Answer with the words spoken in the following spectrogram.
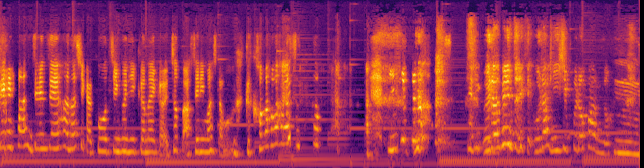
前半全然話がコーチングに行かないからちょっと焦りましたもん。なんかこのままずっと裏面とで裏虹プロファンの。うん。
